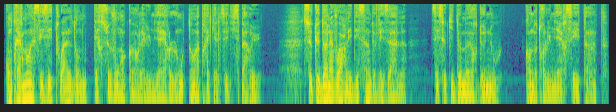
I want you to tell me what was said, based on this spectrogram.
Contrairement à ces étoiles dont nous percevons encore la lumière longtemps après qu'elles aient disparu, ce que donnent à voir les dessins de Vézal, c'est ce qui demeure de nous quand notre lumière s'est éteinte.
